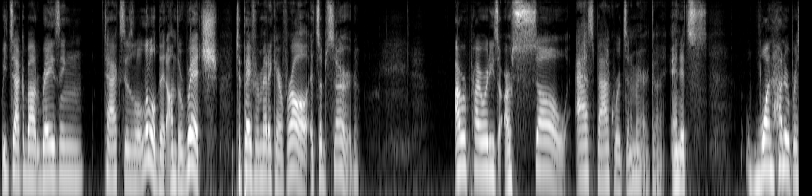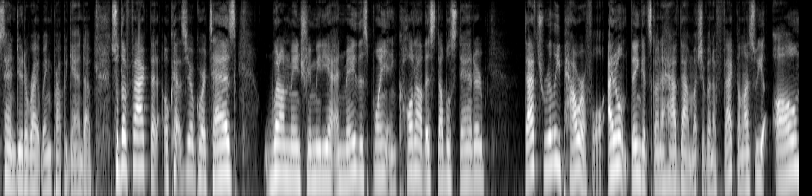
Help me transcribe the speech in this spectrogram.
we talk about raising taxes a little bit on the rich to pay for Medicare for all, it's absurd. our priorities are so ass backwards in America, and it's 100% due to right wing propaganda. So the fact that Ocasio Cortez went on mainstream media and made this point and called out this double standard, that's really powerful. I don't think it's going to have that much of an effect unless we all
